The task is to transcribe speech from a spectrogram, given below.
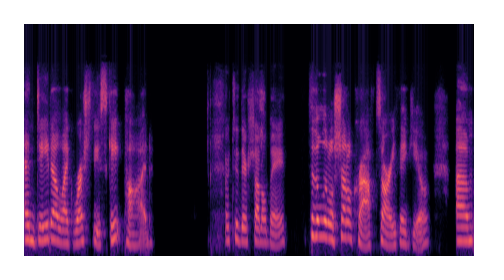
and Data like rush the escape pod or to their shuttle bay to the little shuttlecraft. Sorry, thank you. Um,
